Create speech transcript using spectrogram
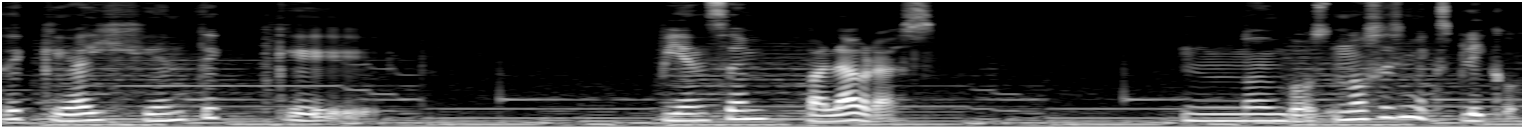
de que hay gente que piensa en palabras, no en voz. No sé si me explico.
